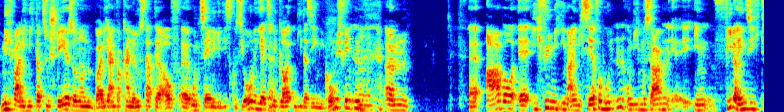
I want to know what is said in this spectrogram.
nicht weil ich nicht dazu stehe, sondern weil ich einfach keine Lust hatte auf äh, unzählige Diskussionen jetzt ja. mit Leuten, die das irgendwie komisch finden. Mhm. Ähm, äh, aber äh, ich fühle mich ihm eigentlich sehr verbunden und ich muss sagen, äh, in vieler Hinsicht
